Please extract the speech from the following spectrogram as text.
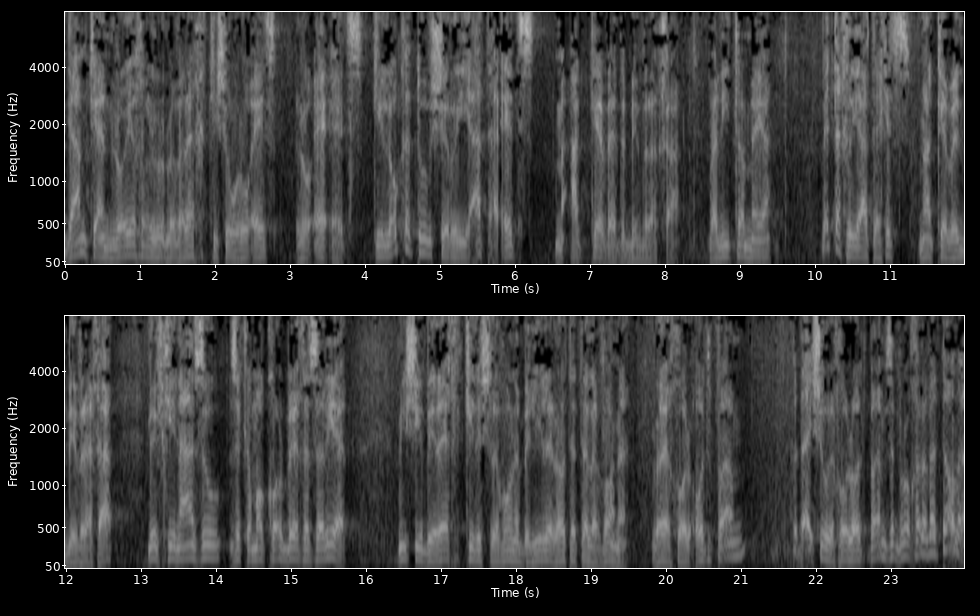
גם כן לא יכול לברך כשהוא רואה עץ, רואה עץ, כי לא כתוב שראיית העץ מעכבת בברכה. ואני תמה, בטח ראיית העץ מעכבת בברכה, בבחינה זו זה כמו כל ברך עזריה. מי שבירך קידוש לבונה בלי לראות את הלבונה, לא יכול עוד פעם? ודאי שהוא יכול עוד פעם, זה ברוך לבטולה.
